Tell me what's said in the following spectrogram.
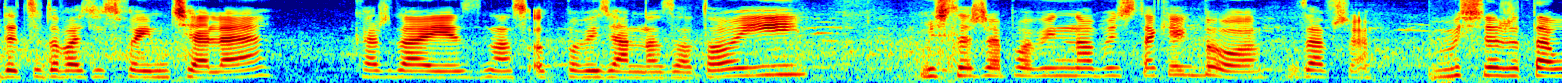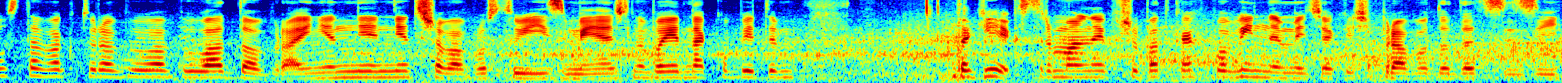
decydować o swoim ciele. Każda jest z nas odpowiedzialna za to i myślę, że powinno być tak jak było zawsze. Myślę, że ta ustawa, która była, była dobra i nie, nie, nie trzeba po prostu jej zmieniać, no bo jednak kobiety w takich ekstremalnych przypadkach powinny mieć jakieś prawo do decyzji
